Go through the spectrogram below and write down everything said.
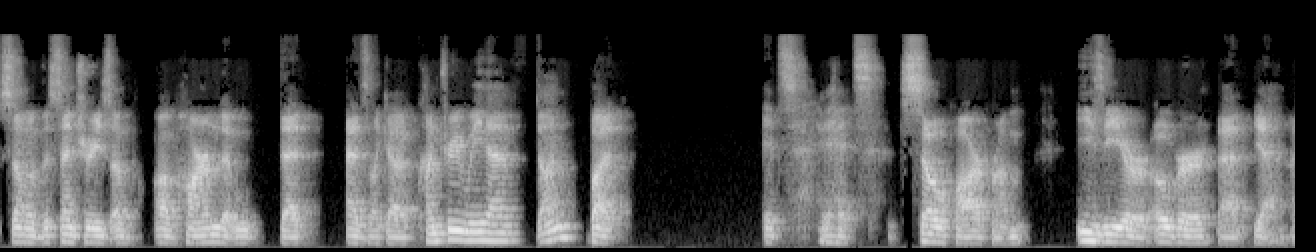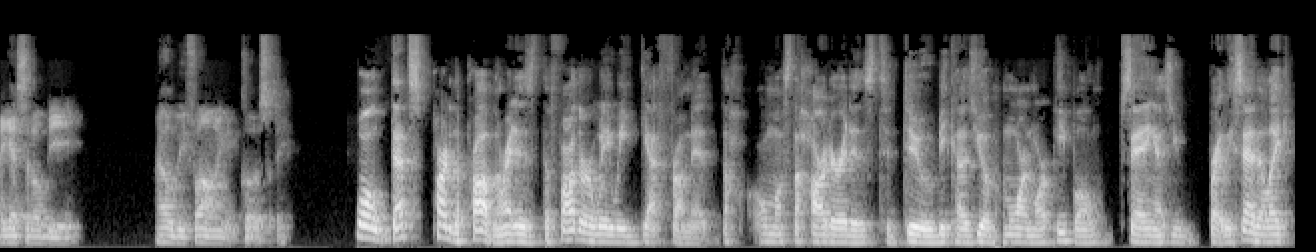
some of the centuries of of harm that that as like a country we have done but it's it's so far from easy or over that yeah i guess it'll be i'll be following it closely. Well that's part of the problem right is the farther away we get from it the almost the harder it is to do because you have more and more people saying as you rightly said that like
